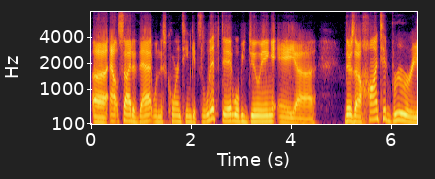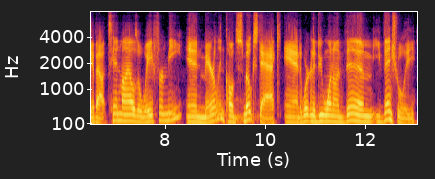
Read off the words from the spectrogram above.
Uh, outside of that, when this quarantine gets lifted, we'll be doing a. Uh, there's a haunted brewery about 10 miles away from me in Maryland called Smokestack, and we're going to do one on them eventually.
